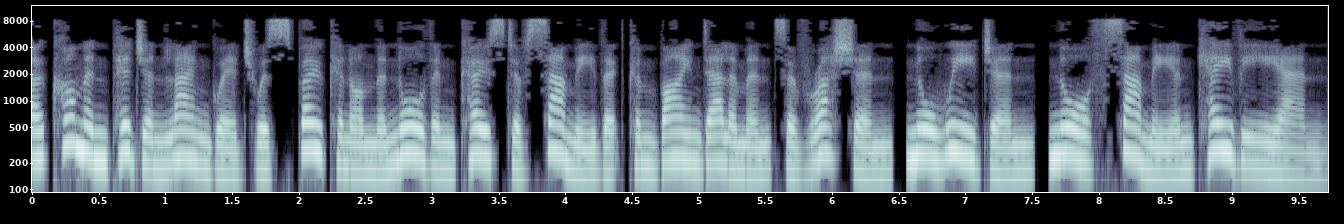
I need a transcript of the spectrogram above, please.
a common pidgin language was spoken on the northern coast of Sami that combined elements of Russian, Norwegian, North Sami and KVEN.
